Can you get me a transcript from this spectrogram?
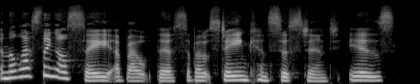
And the last thing I'll say about this, about staying consistent, is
